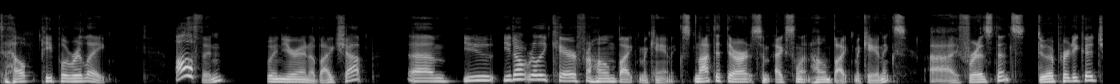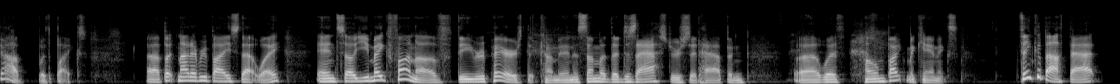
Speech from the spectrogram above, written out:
to help people relate. Often, when you're in a bike shop, um, you you don't really care for home bike mechanics. Not that there aren't some excellent home bike mechanics. I, for instance, do a pretty good job with bikes, uh, but not everybody's that way. And so you make fun of the repairs that come in and some of the disasters that happen uh, with home bike mechanics. Think about that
